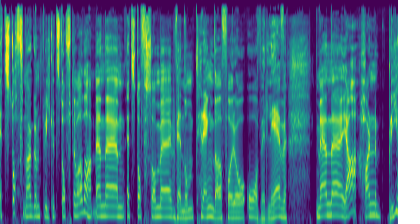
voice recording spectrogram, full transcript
et stoff, nå har jeg glemt hvilket stoff det var, da, men eh, et stoff som Venom trenger da for å overleve. Men eh, ja, han blir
